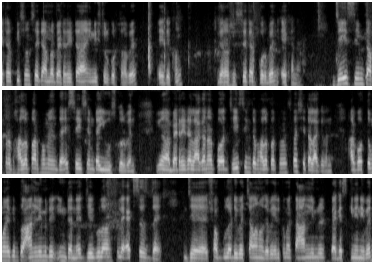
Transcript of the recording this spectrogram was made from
এটার পিছন সাইডে আমরা ব্যাটারিটা ইনস্টল করতে হবে। এই দেখুন যারা সেট আপ করবেন এখানে। যেই সিমটা আপনার ভালো পারফরমেন্স দেয়, সেই সিমটা ইউজ করবেন। ব্যাটারিটা লাগানোর পর যেই সিমটা ভালো পারফরমেন্স পায়, সেটা লাগাবেন। আর বর্তমানে কিন্তু আনলিমিটেড ইন্টারনেট যেগুলো আসলে অ্যাক্সেস দেয় যে সবগুলো ডিভাইস চালানো যাবে, এরকম একটা আনলিমিটেড প্যাকেজ কিনে নেবেন।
